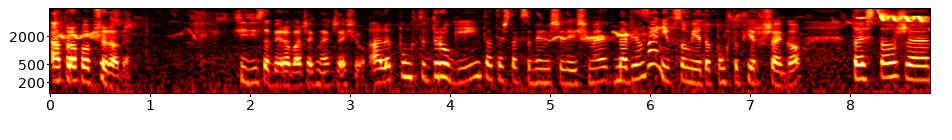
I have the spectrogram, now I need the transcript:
A propos przyrody. Siedzi sobie robaczek na Grzesiu. Ale punkt drugi, to też tak sobie myśleliśmy, w nawiązaniu w sumie do punktu pierwszego, to jest to, że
